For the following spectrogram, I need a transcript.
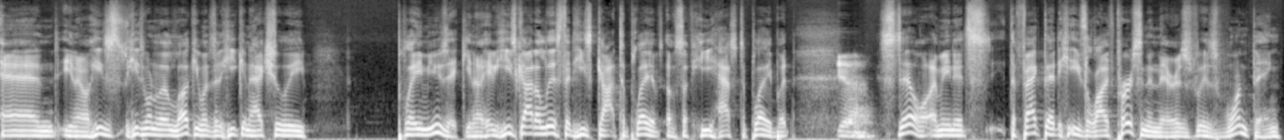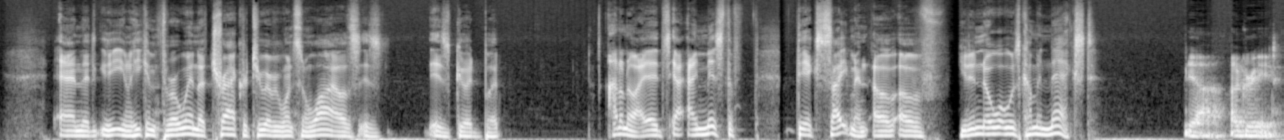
and you know he's he's one of the lucky ones that he can actually play music. You know, he's got a list that he's got to play of, of, stuff he has to play. But yeah, still, I mean, it's the fact that he's a live person in there is is one thing, and that you know he can throw in a track or two every once in a while is is, is good. But I don't know. I I miss the the excitement of of you didn't know what was coming next. Yeah, agreed.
